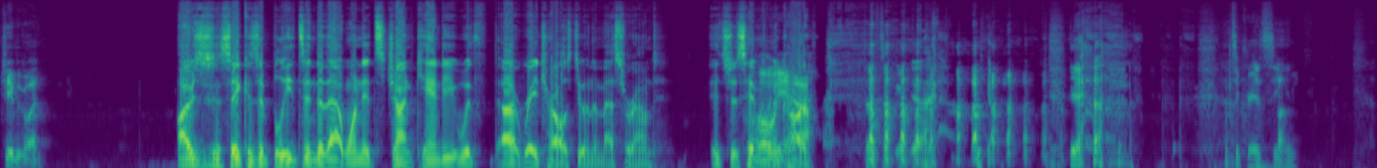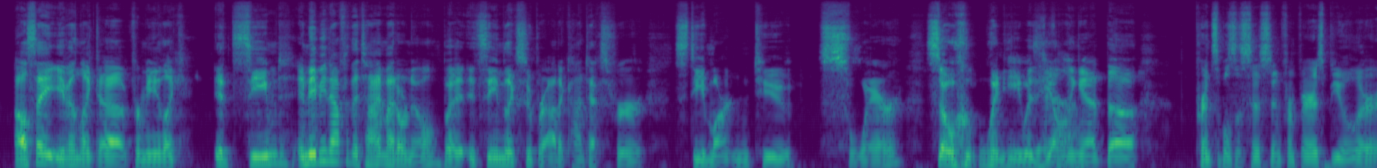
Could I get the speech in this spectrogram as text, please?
Jamie, go ahead. I was just gonna say because it bleeds into that one. It's John Candy with uh, Ray Charles doing the mess around. It's just him Oh, in the yeah. car. That's a good. Yeah. yeah, that's a great scene. I'll say even like uh for me like it seemed and maybe not for the time I don't know but it seemed like super out of context for Steve Martin to swear. So when he was Yeah. yelling at the principal's assistant from Ferris Bueller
